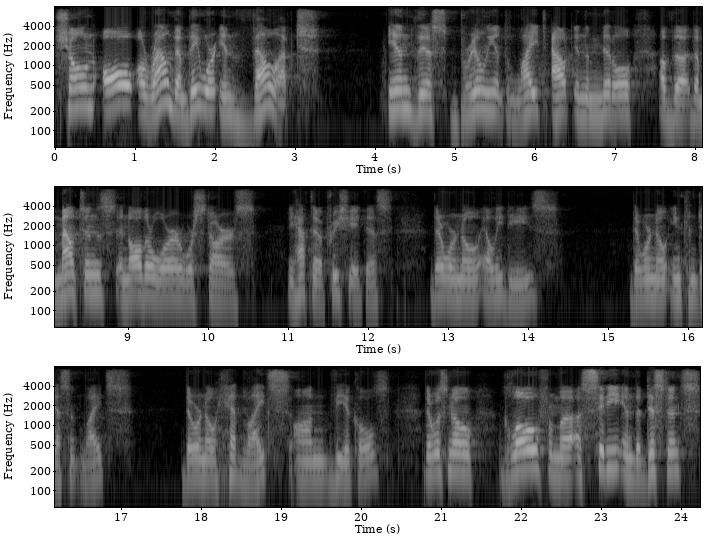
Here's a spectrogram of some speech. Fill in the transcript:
shone all around them. They were enveloped in this brilliant light out in the middle of the, the mountains, and all there were were stars. You have to appreciate this. There were no LEDs, there were no incandescent lights. There were no headlights on vehicles. There was no glow from a, a, city in the distance.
